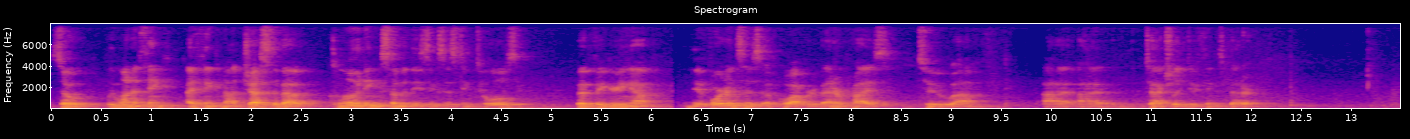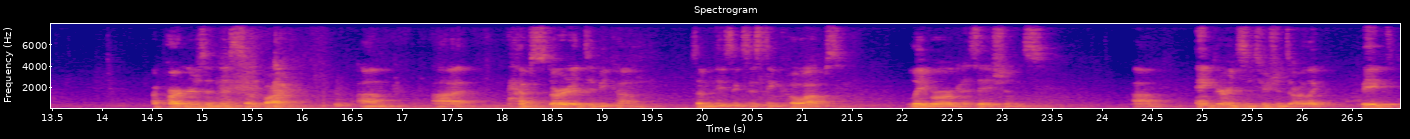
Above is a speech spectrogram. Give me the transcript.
So we want to think, I think, not just about cloning some of these existing tools, but figuring out the affordances of cooperative enterprise to, um, uh, uh, to actually do things better. Our partners in this so far um, uh, have started to become some of these existing co-ops, labor organizations. Um, anchor institutions are like big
